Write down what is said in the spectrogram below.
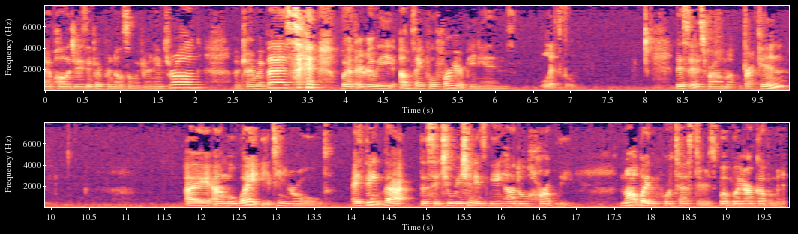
I apologize if I pronounce some of your names wrong. I'm trying my best, but I really am thankful for your opinions. Let's go. This is from Brecken. I am a white 18 year old. I think that the situation is being handled horribly, not by the protesters, but by our government,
